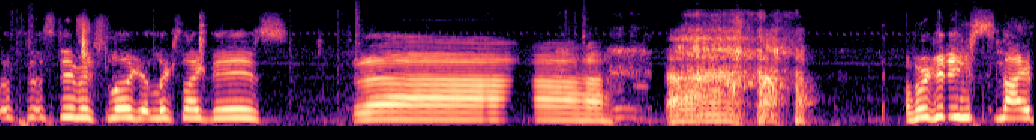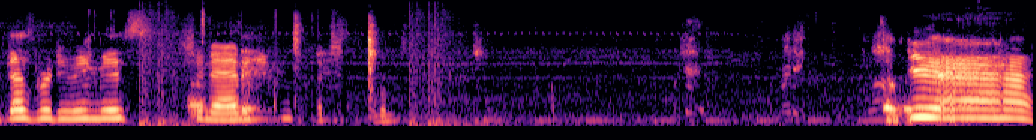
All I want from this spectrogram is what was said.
Look, this image, look, it looks like this. Ah, Ah. we're getting sniped as we're doing this. Shenanigans. I just killed him. Yeah!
